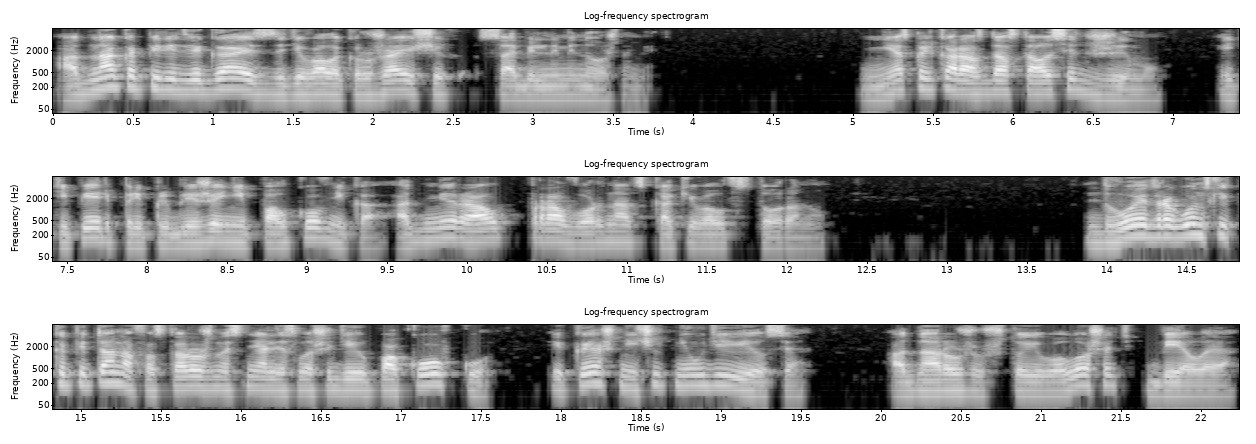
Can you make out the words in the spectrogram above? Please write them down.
Однако, передвигаясь, задевал окружающих сабельными ножнами. Несколько раз досталось и Джиму, и теперь при приближении полковника адмирал проворно отскакивал в сторону. Двое драгунских капитанов осторожно сняли с лошадей упаковку, и Кэш ничуть не удивился, обнаружив, что его лошадь белая,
